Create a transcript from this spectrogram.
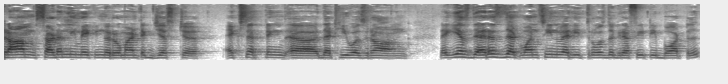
ram suddenly making a romantic gesture accepting uh, that he was wrong like yes there is that one scene where he throws the graffiti bottle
